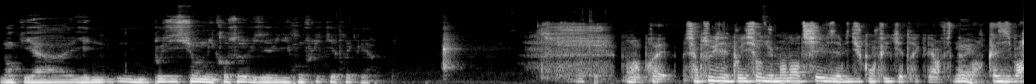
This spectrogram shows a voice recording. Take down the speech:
Donc il y a, il y a une, position de Microsoft vis-à-vis du conflit qui est très claire. Bon, après, c'est l'impression qu'il y a une position du monde entier vis-à-vis du conflit qui est très claire, finalement, quasiment.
